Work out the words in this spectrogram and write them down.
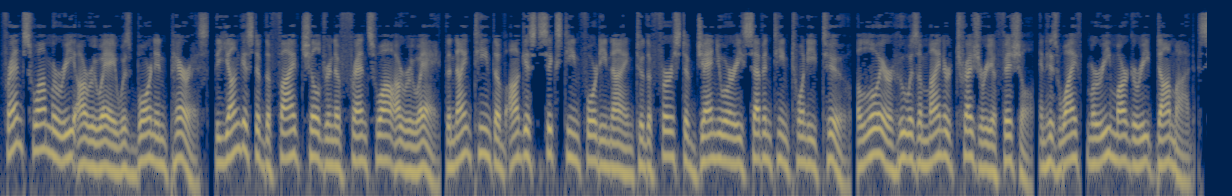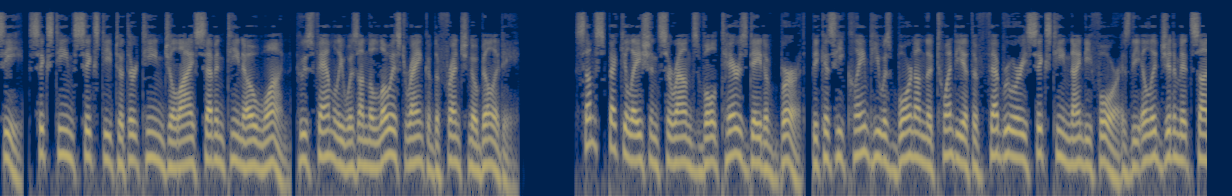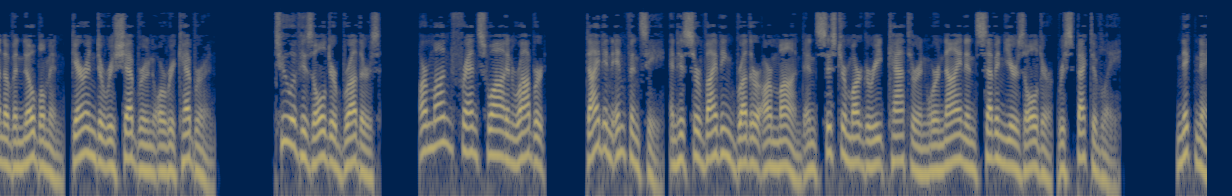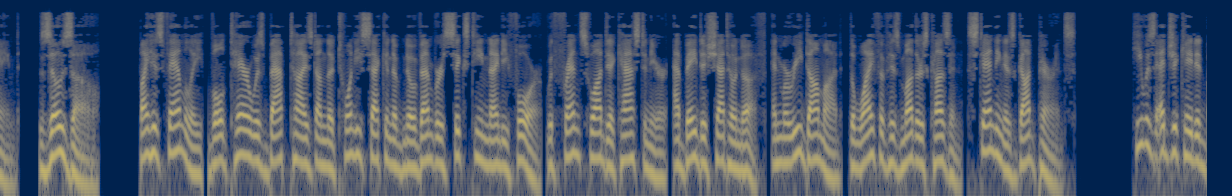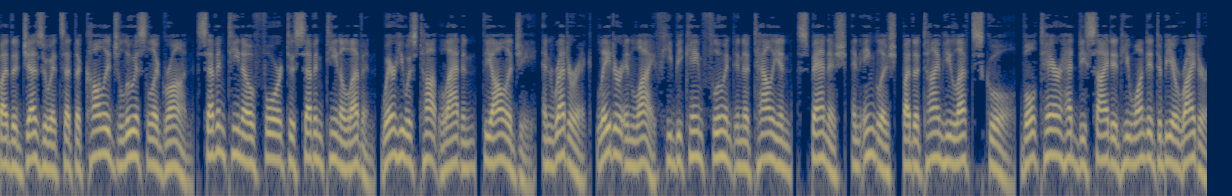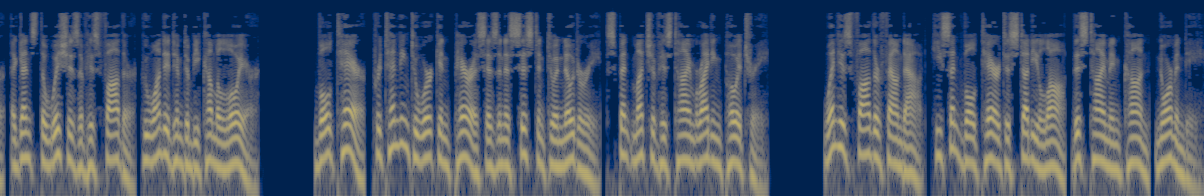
François-Marie Arouet was born in Paris, the youngest of the five children of François Arouet, the 19th of August 1649 to the 1st of January 1722, a lawyer who was a minor treasury official, and his wife Marie Marguerite Daumard, c. 1660 to 13 July 1701, whose family was on the lowest rank of the French nobility. Some speculation surrounds Voltaire's date of birth, because he claimed he was born on 20 February 1694 as the illegitimate son of a nobleman, Guérin de Richebrun or Roquebrune. Two of his older brothers—Armand François and Robert—died in infancy, and his surviving brother Armand and sister Marguerite Catherine were nine and seven years older, respectively. Nicknamed, Zozo by his family, Voltaire was baptized on the 22nd of November 1694, with François de Castanier, Abbé de Châteauneuf, and Marie Daumard, the wife of his mother's cousin, standing as godparents. He was educated by the Jesuits at the College Louis le Grand (1704–1711), where he was taught Latin, theology, and rhetoric. Later in life, he became fluent in Italian, Spanish, and English. By the time he left school, Voltaire had decided he wanted to be a writer, against the wishes of his father, who wanted him to become a lawyer. Voltaire, pretending to work in Paris as an assistant to a notary, spent much of his time writing poetry. When his father found out, he sent Voltaire to study law, this time in Caen, Normandy.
